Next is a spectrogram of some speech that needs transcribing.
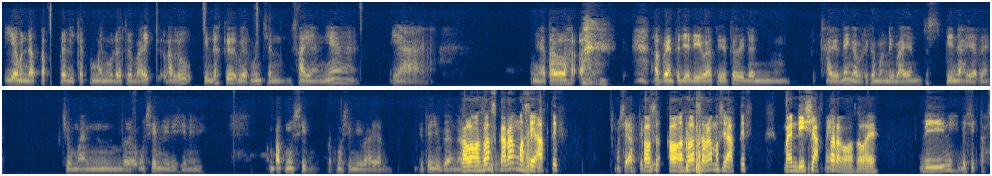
ia mendapat predikat pemain muda terbaik lalu pindah ke Bayern Munchen sayangnya ya nggak tahu lah apa yang terjadi waktu itu dan karirnya nggak berkembang di Bayern terus pindah akhirnya cuman berapa musim nih di sini nih empat musim empat musim di Bayern itu juga nggak kalau nggak salah sekarang masih aktif masih aktif kalau ya. kalau nggak salah sekarang masih aktif main di Shakhtar kalau nggak salah ya di ini Besiktas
